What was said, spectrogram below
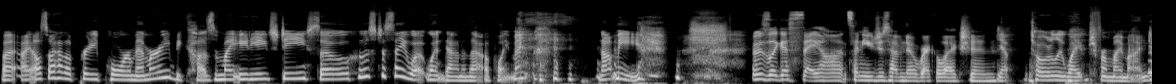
But I also have a pretty poor memory because of my ADHD, so who's to say what went down in that appointment? Not me. It was like a seance and you just have no recollection. Yep, totally wiped from my mind.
